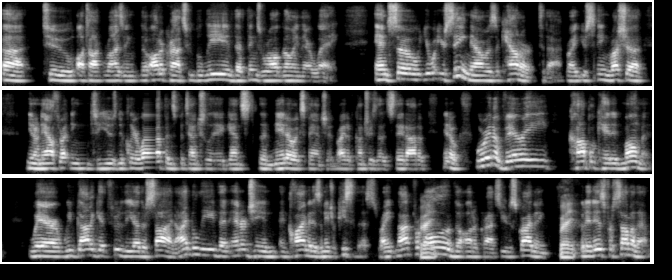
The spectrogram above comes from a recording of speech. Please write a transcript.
uh, to autoc rising the autocrats who believe that things were all going their way. And so you're what you're seeing now is a counter to that, right? You're seeing Russia you know, now threatening to use nuclear weapons potentially against the NATO expansion, right, of countries that have stayed out of, you know, we're in a very complicated moment where we've got to get through to the other side. I believe that energy and, and climate is a major piece of this, right? Not for right. all of the autocrats you're describing, right? But it is for some of them,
